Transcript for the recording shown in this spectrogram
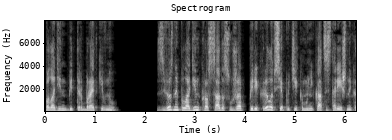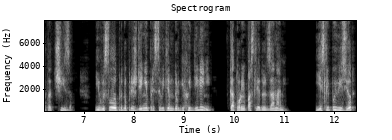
Паладин Биттербрайт кивнул. Звездный паладин Кроссадос уже перекрыла все пути коммуникации старейшины Кататчиза и выслала предупреждение представителям других отделений, которые последуют за нами. Если повезет,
